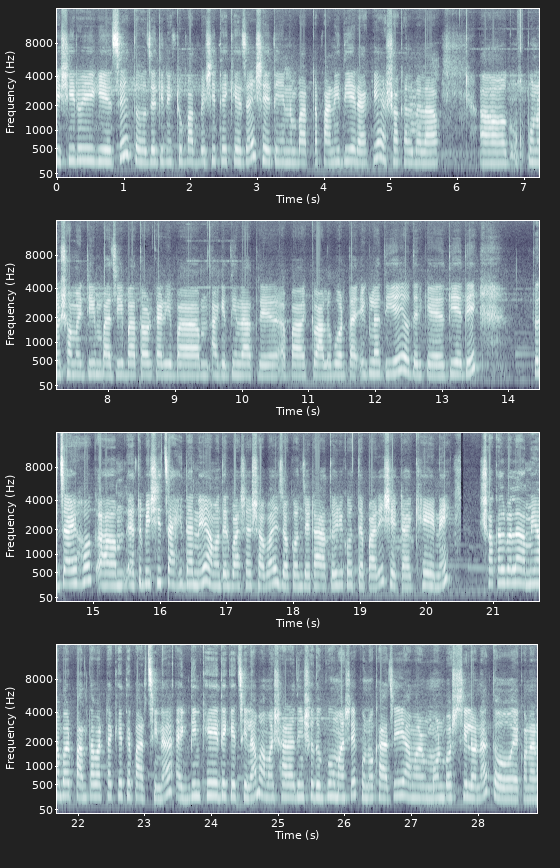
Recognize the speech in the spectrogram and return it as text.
বেশি রয়ে গিয়েছে, তো যেদিন একটু ভাত বেশি থেকে যায়, সেদিন ভাতটা পানি দিয়ে রাখি। আর সকালবেলা কোনো সময় ডিম বাজি বা তরকারি বা আগের দিন রাত্রে বা একটু আলু ভর্তা, এগুলা দিয়ে ওদেরকে দিয়ে দিই। তো যাই হোক এত বেশি চাহিদা নেই আমাদের বাসার সবাই, যখন যেটা তৈরি করতে পারি সেটা খেয়ে নেই। সকালবেলা আমি আবার পান্তাবারটা খেতে পারছি না। একদিন খেয়ে দেখেছিলাম, আমার সারাদিন শুধু ঘুম আসে, কোনো কাজেই আমার মন বসছিল না, তো এখন আর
